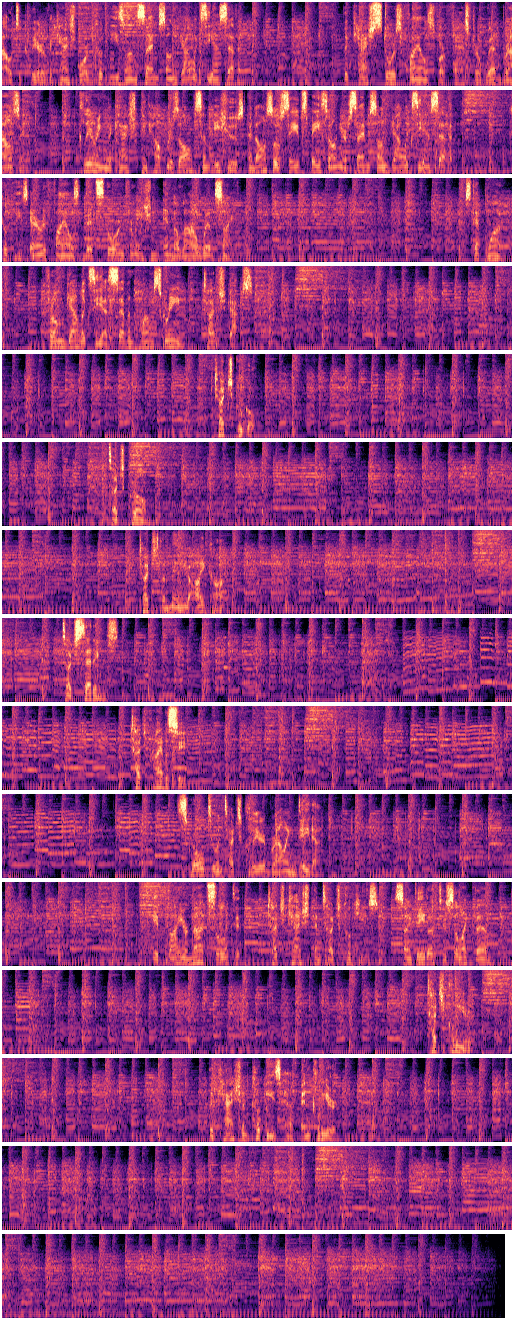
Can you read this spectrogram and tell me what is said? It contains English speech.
How to clear the cache or cookies on Samsung Galaxy S7. The cache stores files for faster web browsing. Clearing the cache can help resolve some issues and also save space on your Samsung Galaxy S7. Cookies are files that store information and allow website. Step 1. From Galaxy S7 home screen, touch apps. Touch Google. Touch Chrome. Touch the menu icon. Touch Settings. Touch Privacy. Scroll to and touch Clear Browsing Data. If by are not selected, touch Cache and touch Cookies, Site Data to select them. Touch Clear. The cache and cookies have been cleared.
